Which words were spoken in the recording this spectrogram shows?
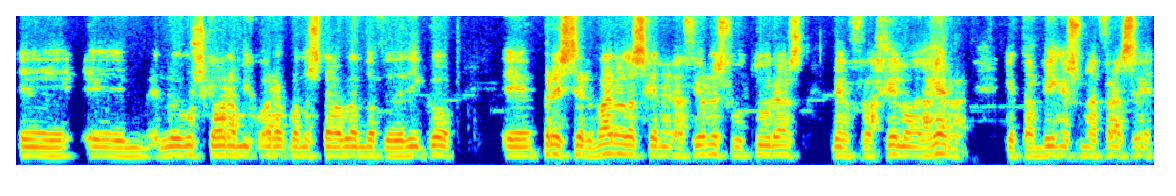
eh, lo he buscado ahora, ahora cuando estaba hablando Federico, eh, preservar a las generaciones futuras del flagelo de la guerra, que también es una frase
